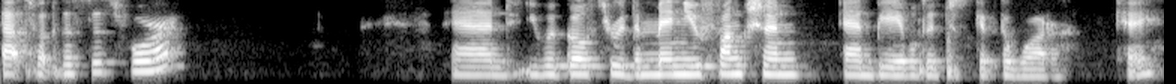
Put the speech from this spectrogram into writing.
that's what this is for. And you would go through the menu function and be able to just get the water, okay?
